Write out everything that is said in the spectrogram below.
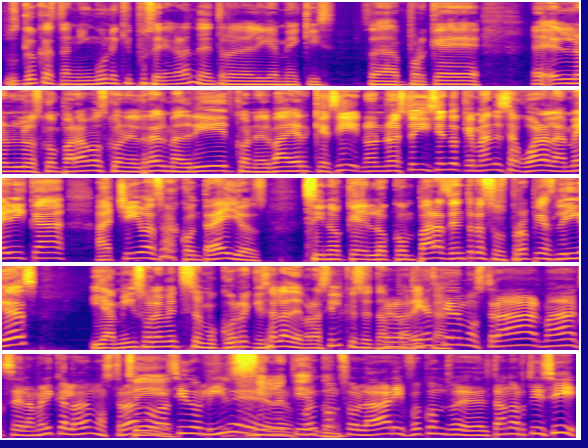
pues creo que hasta ningún equipo sería grande dentro de la Liga MX. O sea, porque eh, lo- los comparamos con el Real Madrid, con el Bayern, que sí, no, no estoy diciendo que mandes a jugar a la América, a Chivas o a contra ellos, sino que lo comparas dentro de sus propias ligas y a mí solamente se me ocurre quizá la de Brasil que se tan Pero pareja. tienes que demostrar, Max. El América lo ha demostrado. Sí, ha sido líder. sí lo fue con Solari, fue con el Tano Ortiz. Sí,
